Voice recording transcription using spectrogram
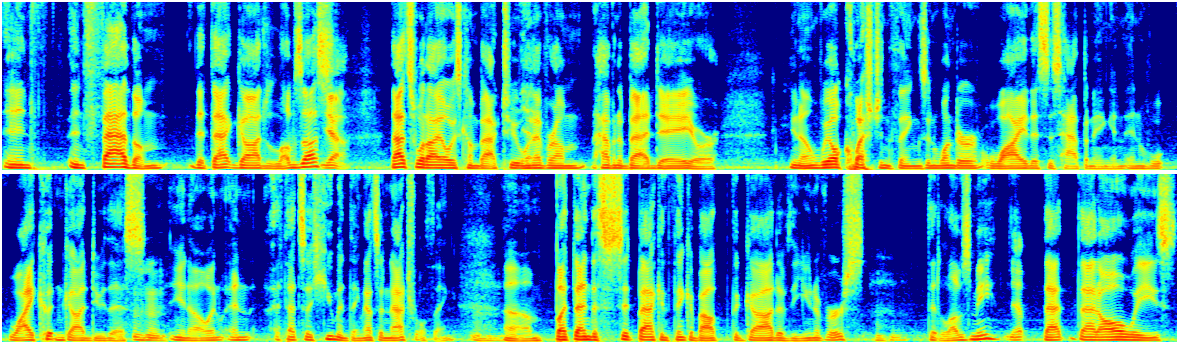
and and fathom that that God loves us. Yeah. That's what I always come back to whenever I'm having a bad day or you know, we all question things and wonder why this is happening and, and w- why couldn't God do this? Mm-hmm. You know, and, and that's a human thing. That's a natural thing. Mm-hmm. Um, but then to sit back and think about the God of the universe Mm-hmm. That loves me, Yep. that that always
